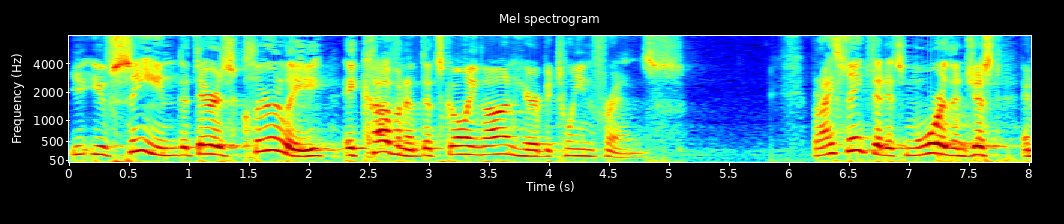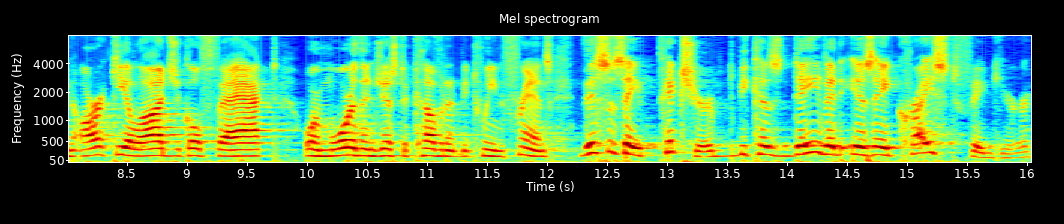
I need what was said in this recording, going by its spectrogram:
you, have seen that there is clearly a covenant that's going on here between friends. But I think that it's more than just an archaeological fact or more than just a covenant between friends. This is a picture because David is a Christ figure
